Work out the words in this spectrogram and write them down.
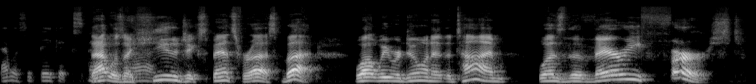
that was a big expense. That was a us. huge expense for us. But what we were doing at the time was the very first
